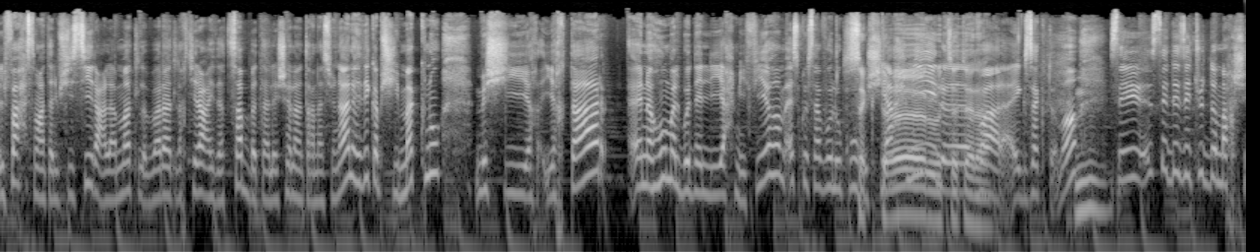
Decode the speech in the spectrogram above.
الفحص معناتها اللي باش يصير على مطلب براءة الاختراع إذا تثبت على l'échelle internationale. هذيك باش يمكنوا باش يخ- يختار أنا هما البلدان اللي يحمي فيهم. اسكو vaut le coup باش يحمي exactement. مم. c'est c'est des études de marché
